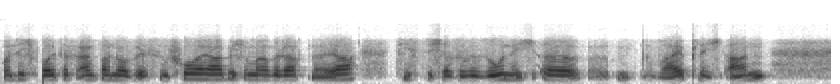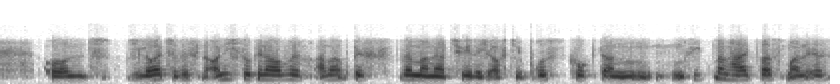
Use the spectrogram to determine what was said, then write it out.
Und ich wollte es einfach nur wissen. Vorher habe ich immer gedacht, naja, ziehst dich ja sowieso nicht äh, weiblich an. Und die Leute wissen auch nicht so genau, aber bis, wenn man natürlich auf die Brust guckt, dann sieht man halt, was man ist.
